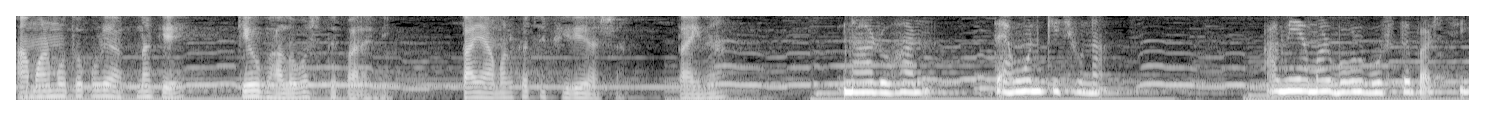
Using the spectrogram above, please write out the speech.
আমার মতো করে আপনাকে কেউ ভালোবাসতে পারেনি। তাই আমার কাছে ফিরে আসা তাই না? না রোহান তেমন কিছু না। আমি আমার ভুল বুঝতে পারছি।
